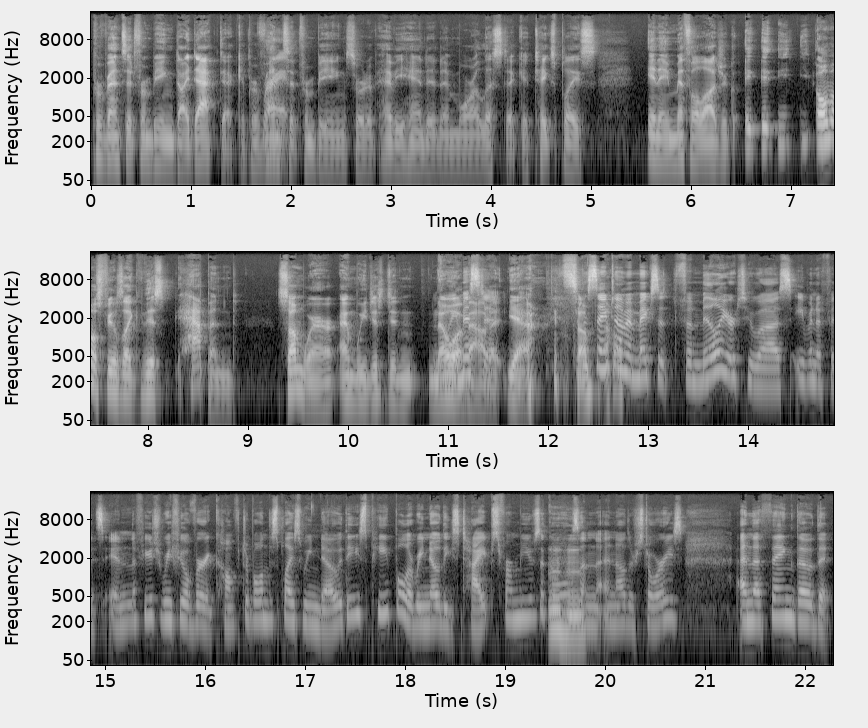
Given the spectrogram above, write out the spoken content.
prevents it from being didactic it prevents Right. it from being sort of heavy-handed and moralistic it takes place in a mythological it, it, it almost feels like this happened somewhere and we just didn't know We about it. Yeah. At the same time, it makes it familiar to us, even if it's in the future. We feel very comfortable in this place. We know these people or we know these types from musicals Mhm. and, and other stories. And the thing, though, that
